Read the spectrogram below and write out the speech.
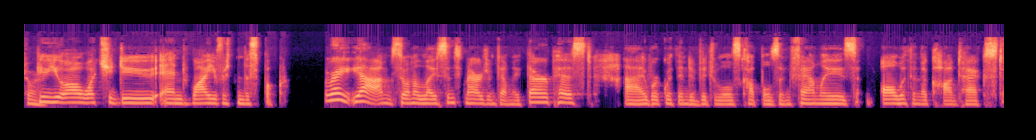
Sure. who you are, what you do, and why you've written this book. Right. Yeah. I'm, so I'm a licensed marriage and family therapist. I work with individuals, couples, and families, all within the context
